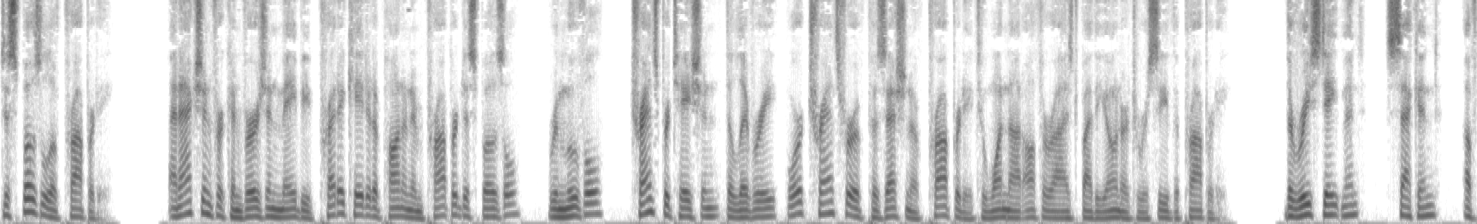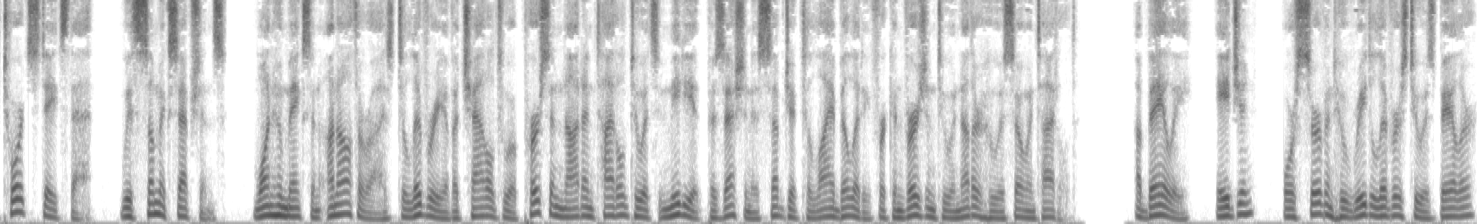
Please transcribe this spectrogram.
Disposal of property. An action for conversion may be predicated upon an improper disposal, removal, transportation, delivery, or transfer of possession of property to one not authorized by the owner to receive the property. The restatement, second, of torts states that, with some exceptions, one who makes an unauthorized delivery of a chattel to a person not entitled to its immediate possession is subject to liability for conversion to another who is so entitled. A bailee, agent, or servant who redelivers to his bailor,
